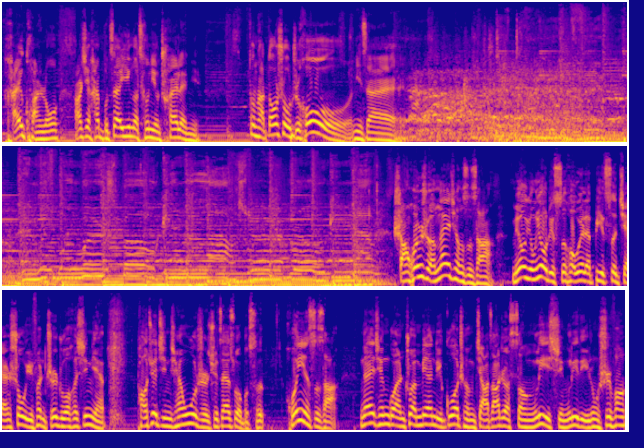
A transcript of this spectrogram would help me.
还宽容，而且还不在意我曾经踹了你。等他到手之后，你再上魂说爱情是啥？没有拥有的时候，为了彼此坚守一份执着和信念，抛却金钱物质去在所不辞。婚姻是啥？爱情观转变的过程，夹杂着生理、心理的一种释放，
